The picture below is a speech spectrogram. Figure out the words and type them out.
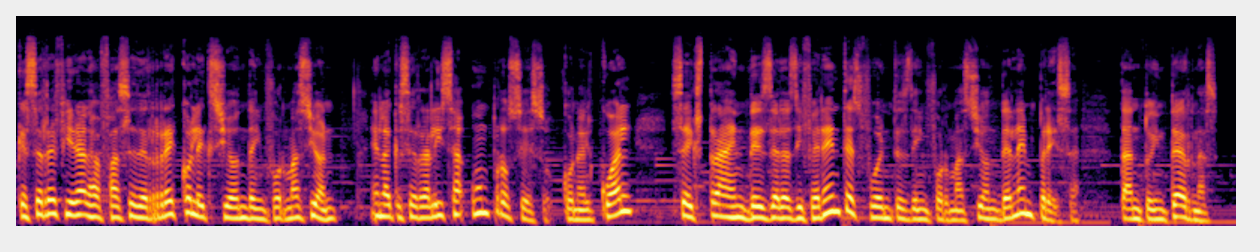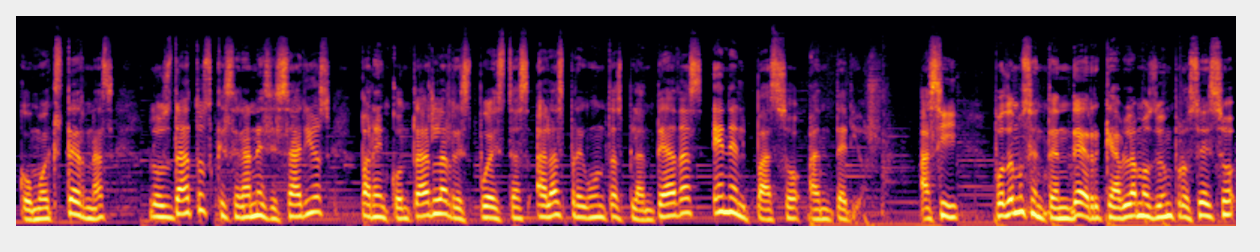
que se refiere a la fase de recolección de información, en la que se realiza un proceso con el cual se extraen desde las diferentes fuentes de información de la empresa, tanto internas como externas, los datos que serán necesarios para encontrar las respuestas a las preguntas planteadas en el paso anterior. Así, podemos entender que hablamos de un proceso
